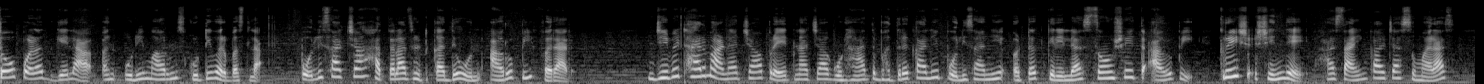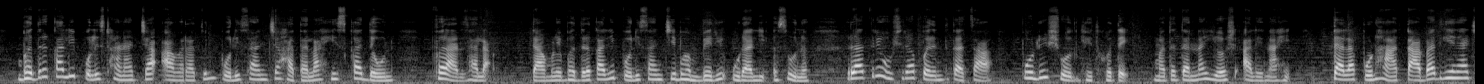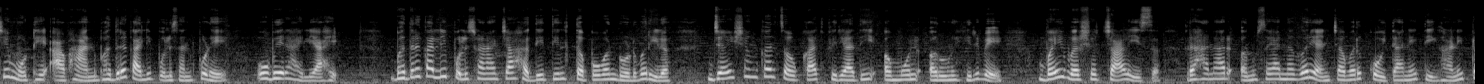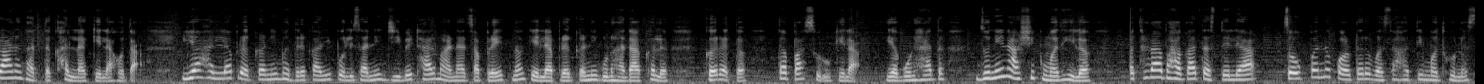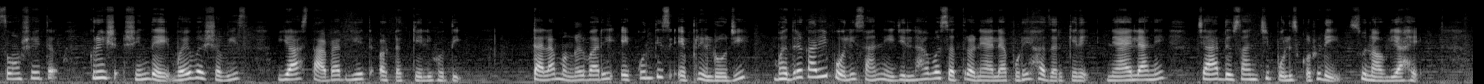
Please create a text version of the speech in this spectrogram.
तो पळत गेला आणि उडी मारून स्कूटीवर बसला. पोलिसाच्या हाताला झटका देऊन आरोपी फरार. जीवितहार मारण्याच्या प्रयत्नाच्या गुन्ह्यात भद्रकाली पोलिसांनी अटक केलेल्या संशयित आरोपी क्रिश शिंदे हा सायंकाळच्या सुमारास भद्रकाली पोलीस ठाण्याच्या आवारातून पोलिसांच्या हाताला हिसका देऊन फरार झाला. त्यामुळे भद्रकाली पोलिसांची भंबेरी उडाली असून रात्री उशिरापर्यंत त्याचा पोलीस शोध घेत होते. मात्र त्यांना यश आले नाही. त्याला पुन्हा ताब्यात घेण्याचे मोठे आव्हान भद्रकाली पोलिसांपुढे उभे राहिले आहे. भद्रकाली पोलीस ठाण्याच्या हद्दीतील तपोवन रोडवरील जयशंकर चौकात फिर्यादी अमोल अरुण हिरवे वय वर्ष चाळीस राहणार अनुसयानगर यांच्यावर कोयत्याने तिघांनी प्राणघातक हल्ला केला होता. या हल्ल्याप्रकरणी भद्रकाली पोलिसांनी जीवे ठार मारण्याचा प्रयत्न केल्याप्रकरणी गुन्हा दाखल करत तपास सुरू केला. या गुन्ह्यात जुने नाशिकमधील अथडा भागात असलेल्या चौपन्न क्वार्टर वसाहतीमधून संशयित क्रिश शिंदे वयवर्ष वीस यास ताब्यात घेत अटक केली होती. त्याला मंगळवारी एकोणतीस एप्रिल रोजी भद्रकाली पोलिसांनी जिल्हा व सत्र न्यायालयापुढे हजर केले. न्यायालयाने चार दिवसांची पोलीस कोठडी सुनावली आहे.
